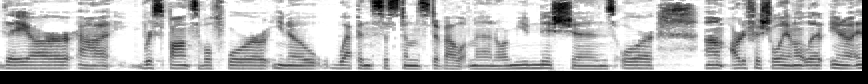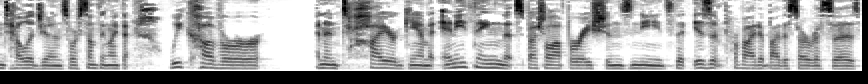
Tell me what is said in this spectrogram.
They are uh, responsible for you know weapon systems development or munitions or um, artificial analytical you know intelligence or something like that. We cover an entire gamut. Anything that special operations needs that isn't provided by the services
